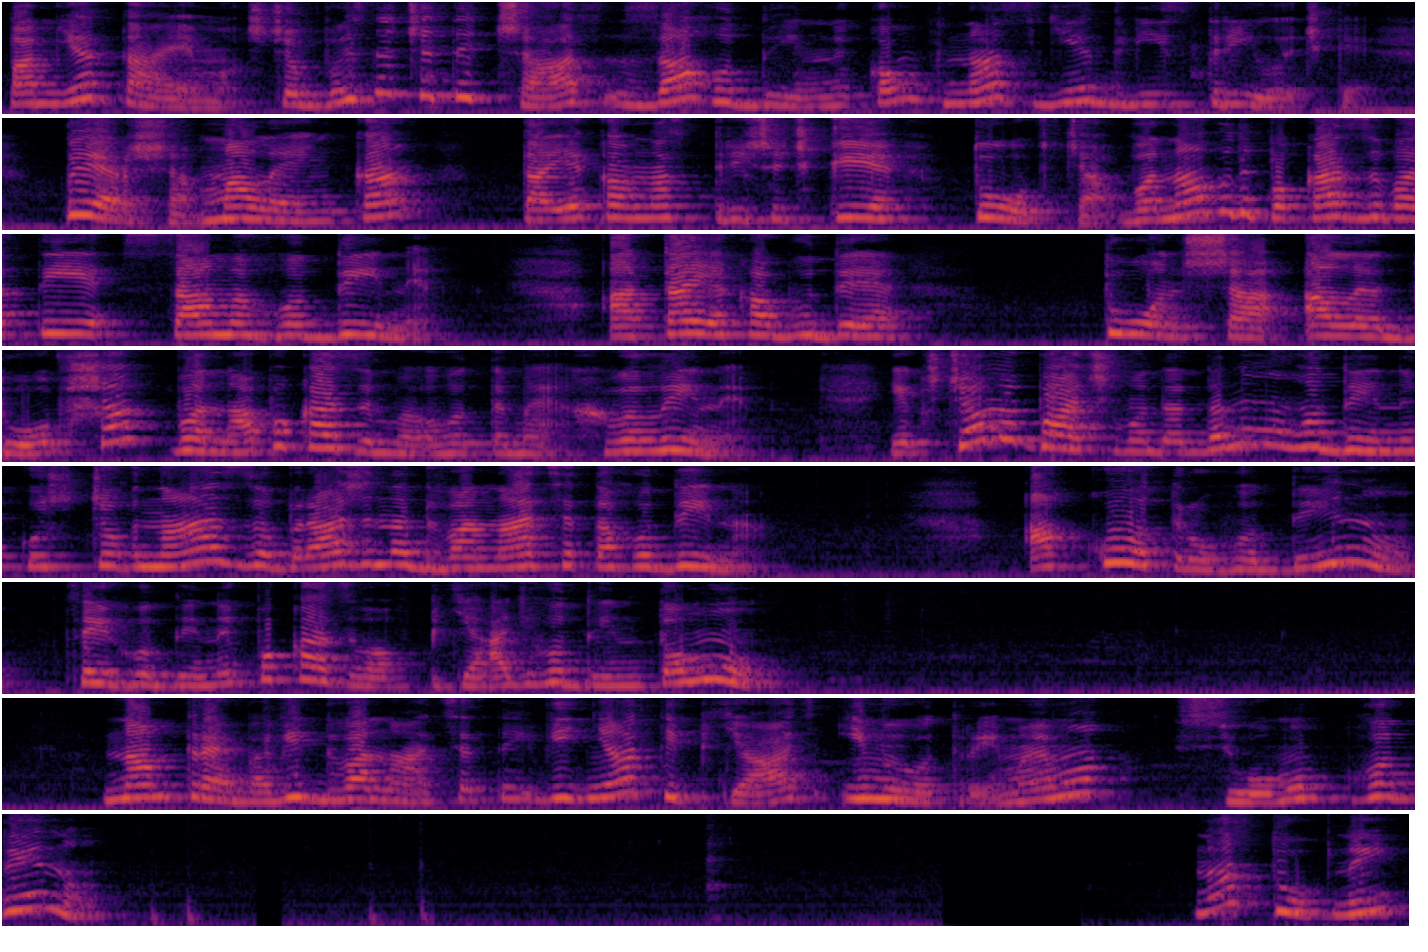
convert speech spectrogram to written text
Пам'ятаємо, щоб визначити час за годинником, в нас є дві стрілочки. Перша маленька, та яка в нас трішечки товча, вона буде показувати саме години. А та, яка буде тонша, але довша, вона показуватиме хвилини. Якщо ми бачимо на даному годиннику, що в нас зображена 12 година, а котру годину цей годинник показував 5 годин тому. Нам треба від 12 відняти 5 і ми отримаємо 7 годину. Наступний,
